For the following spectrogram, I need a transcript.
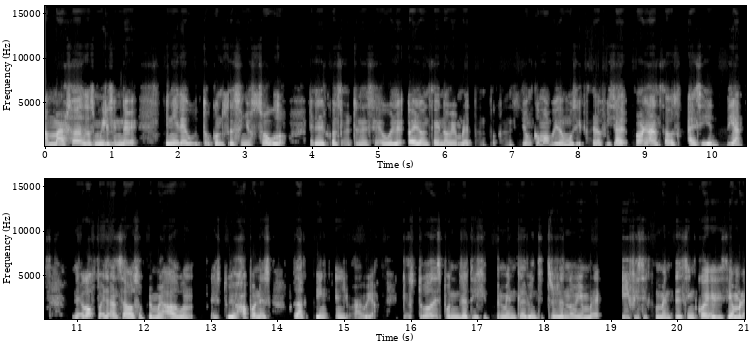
a marzo de 2019. Jennie debutó con su diseño solo en el concierto en Seúl el 11 de noviembre. Tanto canción como video musical oficial fueron lanzados al siguiente día. Luego fue lanzado su primer álbum estudio japonés Blackpink in Your que estuvo disponible digitalmente el 23 de noviembre y físicamente el 5 de diciembre.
